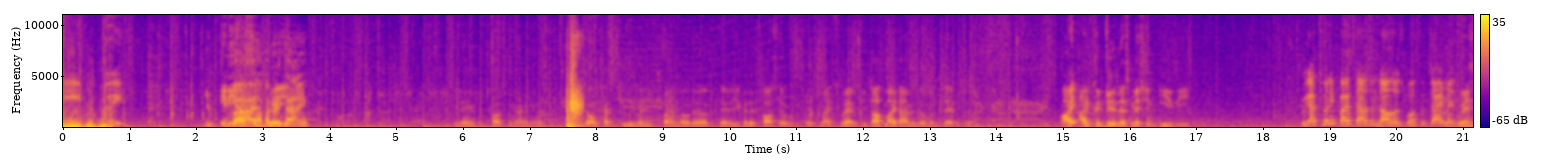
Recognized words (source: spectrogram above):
E three. You idiot. Bye, I said have a great time. You didn't even toss me at anyone. Don't press C when you try and load it up there. You're gonna toss it over the cliff. And I swear, if you toss my diamonds over the cliff, I I could do this mission easy. We got twenty-five thousand dollars worth of diamonds. Gwen,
